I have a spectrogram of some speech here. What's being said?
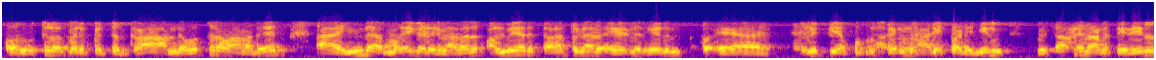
ஒரு உத்தரவு பிறப்பித்திருக்கிறார். அந்த உத்தரவானது இந்த முறைகேடுகள் அதாவது பல்வேறு தரப்பினர் எழு- எழு- அஹ், எழுப்பிய புகாரின் அடிப்படையில் விசாரணை நடத்தியதில்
